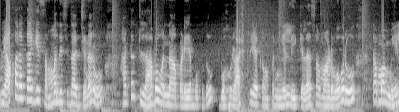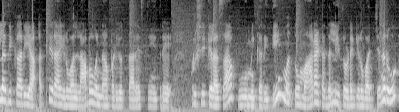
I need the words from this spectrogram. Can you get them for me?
ವ್ಯಾಪಾರಕ್ಕಾಗಿ ಸಂಬಂಧಿಸಿದ ಜನರು ಹಠತ್ ಲಾಭವನ್ನು ಪಡೆಯಬಹುದು. ಬಹುರಾಷ್ಟ್ರೀಯ ಕಂಪನಿಯಲ್ಲಿ ಕೆಲಸ ಮಾಡುವವರು ತಮ್ಮ ಮೇಲಧಿಕಾರಿಯ ಹತ್ತಿರ ಇರುವ ಲಾಭವನ್ನು ಪಡೆಯುತ್ತಾರೆ ಸ್ನೇಹಿತರೆ. ಕೃಷಿ ಕೆಲಸ, ಭೂಮಿ ಖರೀದಿ ಮತ್ತು ಮಾರಾಟದಲ್ಲಿ ತೊಡಗಿರುವ ಜನರು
